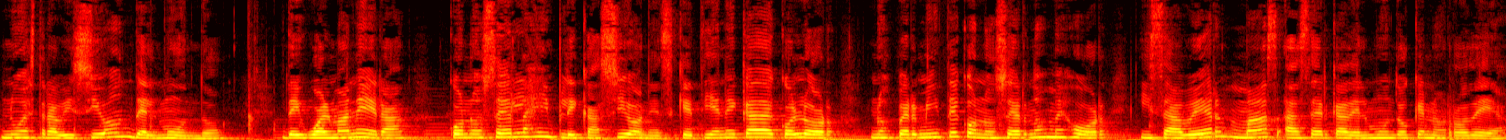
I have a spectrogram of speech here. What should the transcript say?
nuestra visión del mundo. De igual manera, conocer las implicaciones que tiene cada color nos permite conocernos mejor y saber más acerca del mundo que nos rodea.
